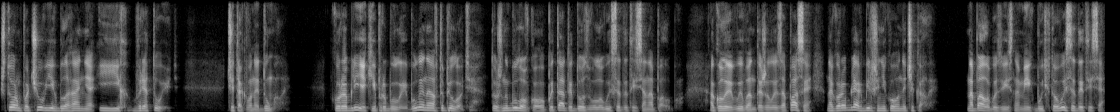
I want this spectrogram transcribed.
шторм почув їх благання і їх врятують. Чи так вони думали? Кораблі, які прибули, були на автопілоті, тож не було в кого питати дозволу висадитися на палубу. А коли вивантажили запаси, на кораблях більше нікого не чекали. На палубу, звісно, міг будь-хто висадитися,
